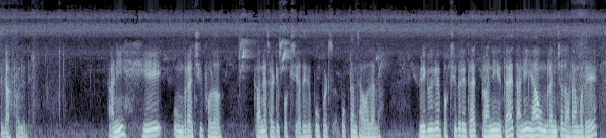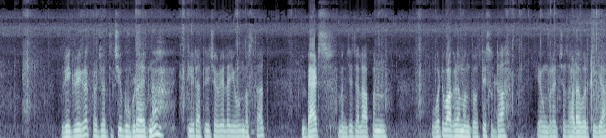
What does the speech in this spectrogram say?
ते दाखवलेले आणि हे उंबराची फळं खाण्यासाठी पक्षी आता इथे पोपट पोपटांचा आवाज आला. वेगवेगळे पक्षी तर येत आहेत प्राणी येत आहेत आणि या उंबरांच्या झाडामध्ये वेगवेगळ्या प्रजातीची घुबडं आहेत ना ती रात्रीच्या वेळेला येऊन बसतात. बॅट्स म्हणजे ज्याला आपण वटवागळं म्हणतो ते सुद्धा या उंबराच्या झाडावरती या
